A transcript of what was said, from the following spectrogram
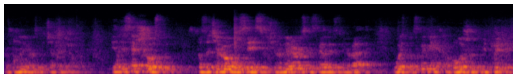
Пропоную розпочати роботу. 56-ту позачергову сесію Червоногорської селищної ради восьмого скликання оголошую відкритою.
